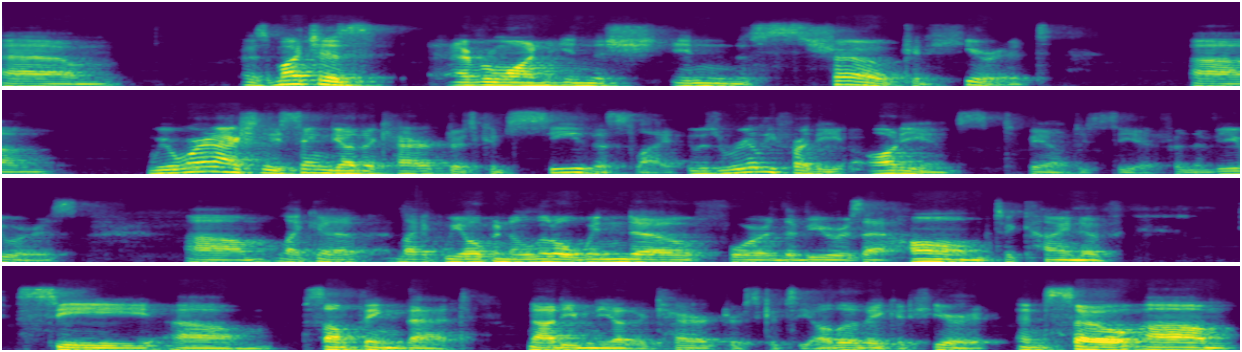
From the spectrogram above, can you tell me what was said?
um, as much as everyone in the sh- in the show could hear it, um, we weren't actually saying the other characters could see this light. It was really for the audience to be able to see it, for the viewers. Um, like a like we opened a little window for the viewers at home to kind of see um, something that not even the other characters could see, although they could hear it. And so um,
